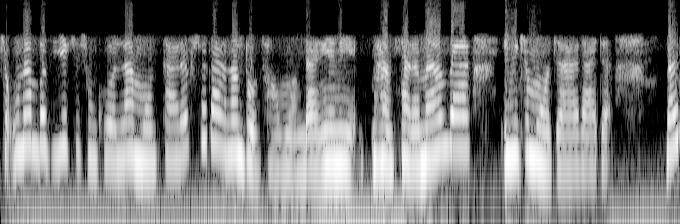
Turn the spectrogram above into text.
که اونم باز یکیشون کلا منصرف شده الان دوتا موندن. یعنی همسر من و اینی که مجرده. بعد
